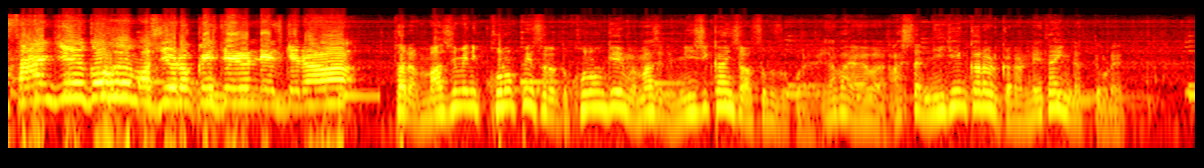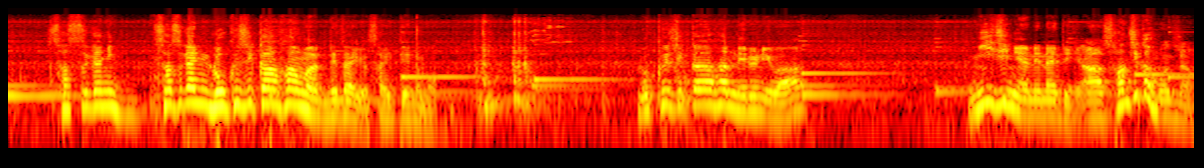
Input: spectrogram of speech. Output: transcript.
35分も収録してるんですけどただ真面目にこのペースだとこのゲームマジで2時間以上遊ぶぞこれやばいやばい明日2限からあるから寝たいんだって俺さすがにさすがに6時間半は寝たいよ最低でも。6時間半寝るには2時には寝ないといけない。あ3時間もんじゃん。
